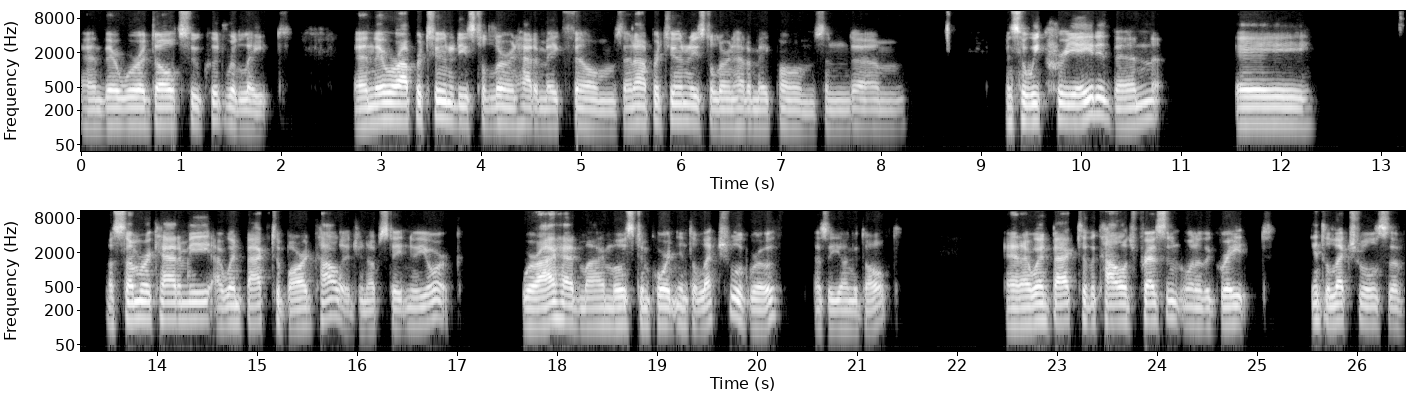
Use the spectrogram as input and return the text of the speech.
And there were adults who could relate. And there were opportunities to learn how to make films and opportunities to learn how to make poems. And, um, and so we created then a, a summer academy. I went back to Bard College in upstate New York, where I had my most important intellectual growth as a young adult. And I went back to the college president, one of the great intellectuals of,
